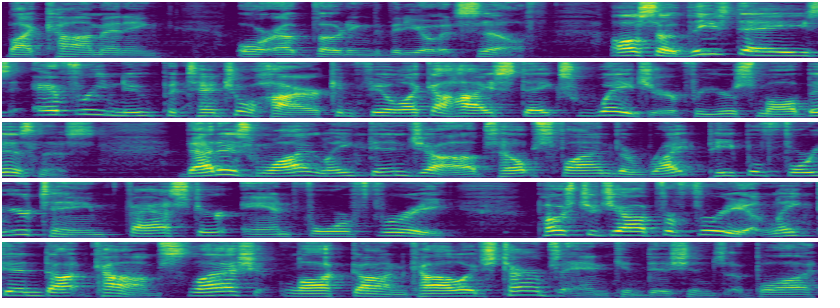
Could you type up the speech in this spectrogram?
by commenting or upvoting the video itself. Also, these days, every new potential hire can feel like a high stakes wager for your small business. That is why LinkedIn Jobs helps find the right people for your team faster and for free. Post your job for free at linkedin.com slash college. Terms and conditions apply.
